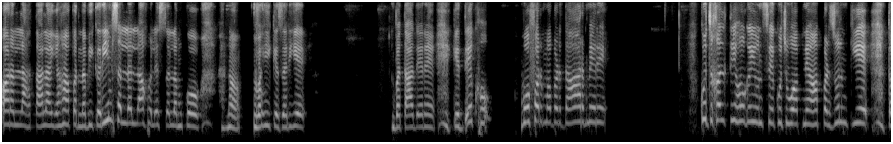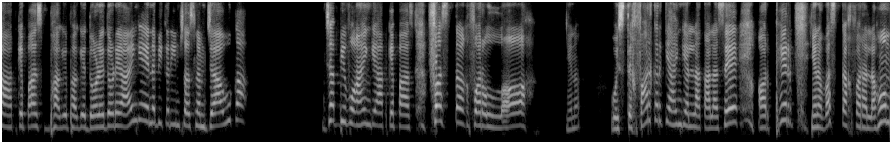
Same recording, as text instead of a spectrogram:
اور اللہ تعالیٰ یہاں پر نبی کریم صلی اللہ علیہ وسلم کو ہے نا وہی کے ذریعے بتا دے رہے ہیں کہ دیکھو، وہ فرما بردار میرے، کچھ غلطی ہو گئی ان سے، کچھ وہ اپنے آپ پر ظلم کیے تو آپ کے پاس بھاگے بھاگے دوڑے دوڑے آئیں گے نبی کریم صلی اللہ علیہ وسلم جاؤ کا جب بھی وہ آئیں گے آپ کے پاس فستغفر اللہ، ہے نا وہ استغفار کر کے آئیں گے اللہ تعالیٰ سے اور پھر یعنی ہے نا وسطر الحم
